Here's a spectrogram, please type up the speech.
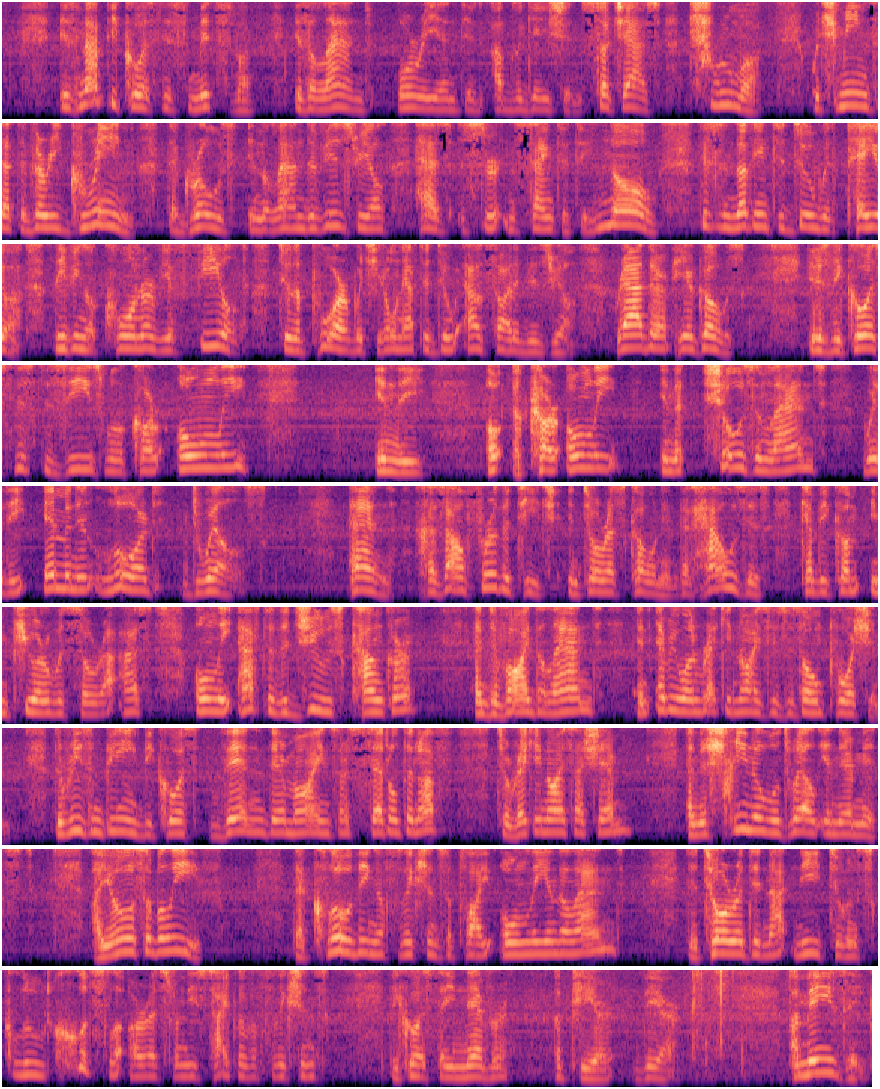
is not because this mitzvah is a land oriented obligation, such as truma, which means that the very grain that grows in the land of Israel has a certain sanctity. No, this has nothing to do with payah, leaving a corner of your field to the poor, which you don't have to do outside of Israel. Rather, here goes. It is because this disease will occur only in the occur only in the chosen land where the eminent Lord dwells. And Chazal further teach in Toras Kohanim that houses can become impure with soras only after the Jews conquer and divide the land and everyone recognizes his own portion. The reason being because then their minds are settled enough to recognize Hashem and the Shekhinah will dwell in their midst. I also believe that clothing afflictions apply only in the land. The Torah did not need to exclude chutz la'aretz from these type of afflictions because they never appear there. Amazing.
